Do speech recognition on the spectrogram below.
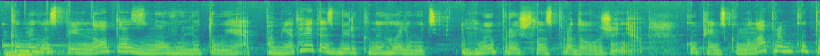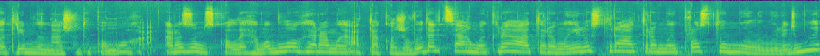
Книгоспільнота знову лютує. Пам'ятаєте збір книголюдь? Ми прийшли з продовження. Куп'янському напрямку потрібна наша допомога. Разом з колегами-блогерами, а також видавцями, креаторами, ілюстраторами, просто милими людьми.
